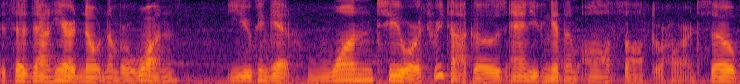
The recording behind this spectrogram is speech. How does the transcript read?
it says down here, note number one, you can get one, two, or three tacos, and you can get them all soft or hard. So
